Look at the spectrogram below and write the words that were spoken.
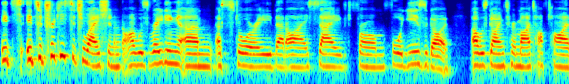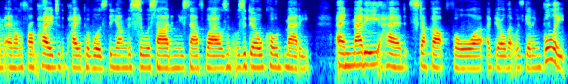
It's it's a tricky situation. I was reading um, a story that I saved from four years ago I was going through my tough time, and on the front page of the paper was the youngest suicide in New South Wales, and it was a girl called Maddie. And Maddie had stuck up for a girl that was getting bullied.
